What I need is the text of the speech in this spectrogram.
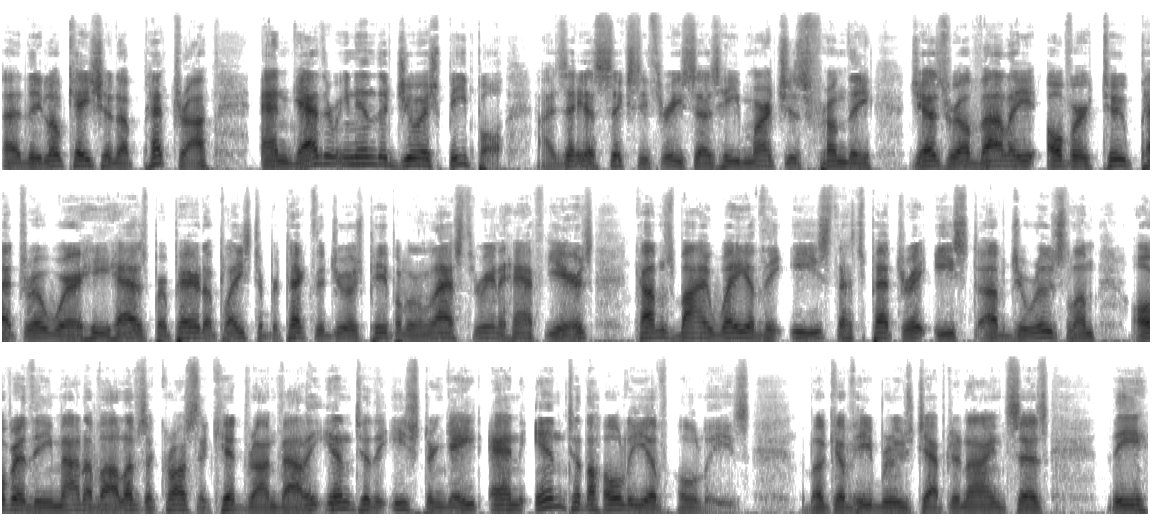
uh, the location of Petra, and gathering in the Jewish people. Isaiah 63 says he marches from the Jezreel Valley over to Petra, where he has prepared a place to protect the Jewish people in the last three and a half years, comes by way of the east, that's Petra, east of Jerusalem, over the Mount of Olives, across the Kidron Valley, into the eastern gate, and into the Holy of Holies. The book of Hebrews, chapter 9, says, The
